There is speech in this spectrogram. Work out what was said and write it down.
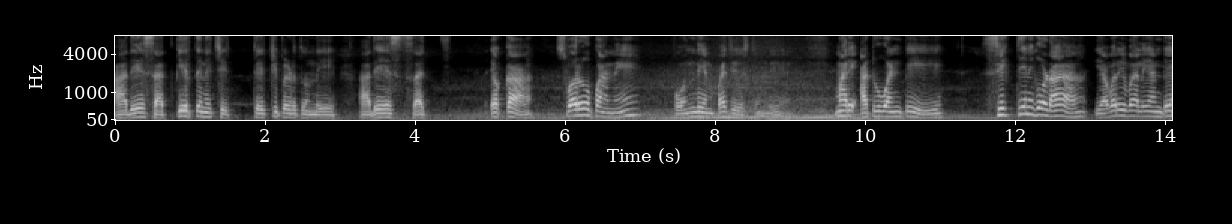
అదే సత్కీర్తిని తెచ్చిపెడుతుంది. అదే సత్ యొక్క స్వరూపాన్ని పొందింపజేస్తుంది. మరి అటువంటి శక్తిని కూడా ఎవరివ్వాలి అంటే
